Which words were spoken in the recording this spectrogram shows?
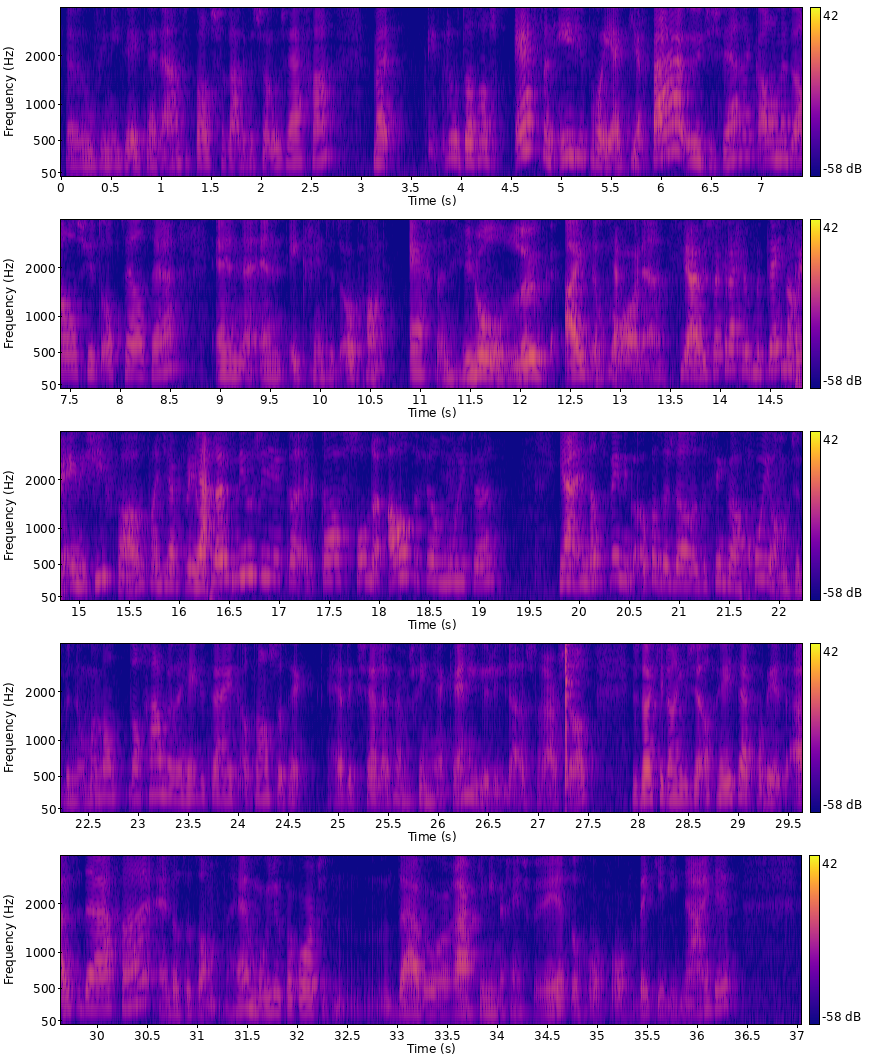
Eh hoef je niet de hele tijd aan te passen, laat ik het zo zeggen. Maar ik bedoel, dat was echt een easy projectje. Ja. Een paar uurtjes werk al met alles als je het optelt, hè. En, eh, en ik vind het ook gewoon echt een heel leuk item geworden. Ja, dus daar krijg je ook meteen dan weer energie van. Want je hebt weer Ja. wat leuk nieuws in je ka- kast zonder al te veel moeite. Ja, en dat vind ik ook altijd wel, dat vind ik wel een goeie om te benoemen. Want dan gaan we de hele tijd, althans dat heb, heb ik zelf, en misschien herkennen jullie luisteraars dat. Dus dat je dan jezelf de hele tijd probeert uit te dagen. En dat het dan hè, moeilijker wordt. Daardoor raak je niet meer geïnspireerd of, of, of een beetje in die naaidip.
